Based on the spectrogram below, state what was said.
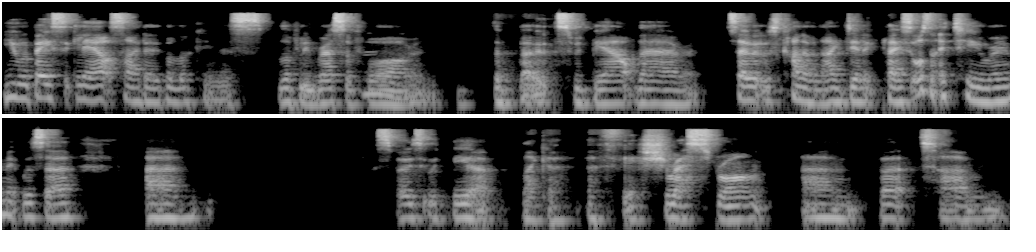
you were basically outside overlooking this lovely reservoir mm. and the boats would be out there and so it was kind of an idyllic place it wasn't a tea room it was a um, I suppose it would be a like a, a fish restaurant. Um, but um,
